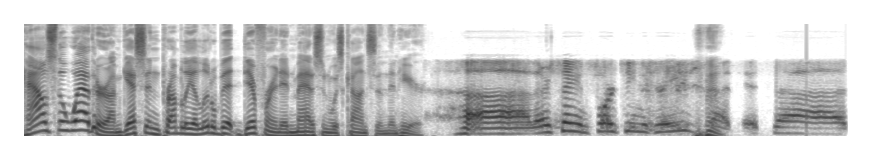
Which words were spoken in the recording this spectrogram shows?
How's the weather? I'm guessing probably a little bit different in Madison, Wisconsin than here. Uh, they're saying 14 degrees, but uh,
